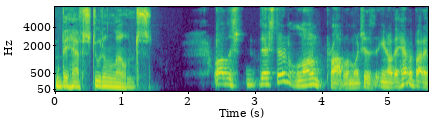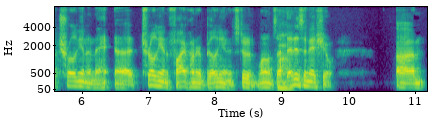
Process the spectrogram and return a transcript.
they have student loans? Well, the, the student loan problem, which is, you know, they have about a trillion and a uh, trillion five hundred billion in student loans. That, wow. that is an issue. Um,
